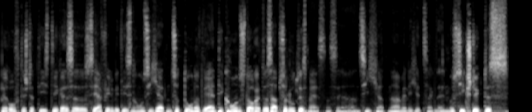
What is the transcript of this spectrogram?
Beruf des Statistikers also sehr viel mit diesen Unsicherheiten zu tun hat, während die Kunst doch etwas Absolutes meistens ja, an sich hat. Ne? Wenn ich jetzt sage, ein Musikstück, das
